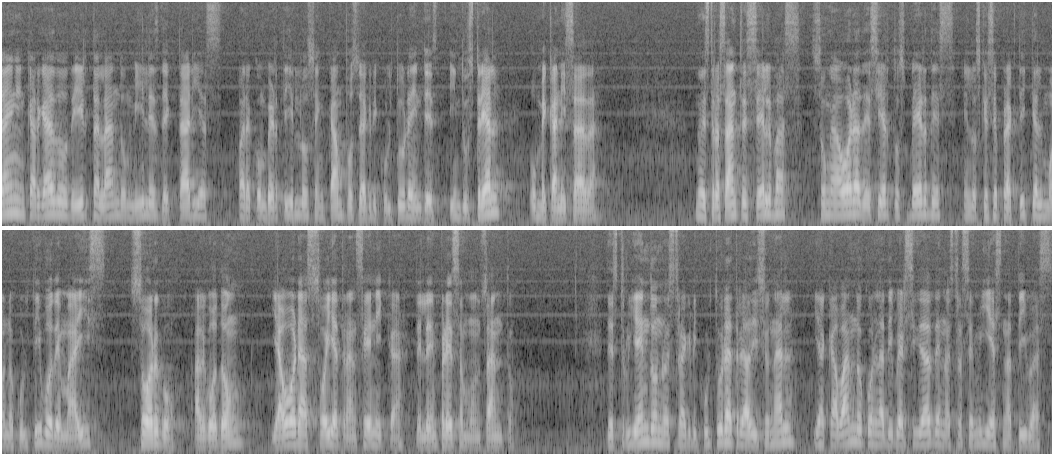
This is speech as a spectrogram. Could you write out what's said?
han, encargado de ir talando miles de hectáreas para convertirlos en campos de agricultura industrial o mecanizada. Nuestras antes selvas son ahora desiertos verdes en los que se practica el monocultivo de maíz, sorgo, algodón y ahora soya transgénica de la empresa Monsanto destruyendo nuestra agricultura tradicional y acabando con la diversidad de nuestras semillas nativas,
